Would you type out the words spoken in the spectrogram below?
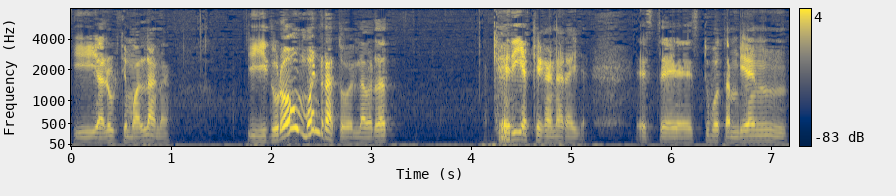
y al último a Lana. Y duró un buen rato, la verdad. Quería que ganara ella. Este, estuvo también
